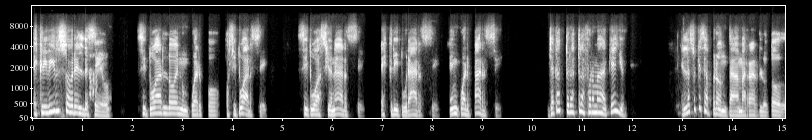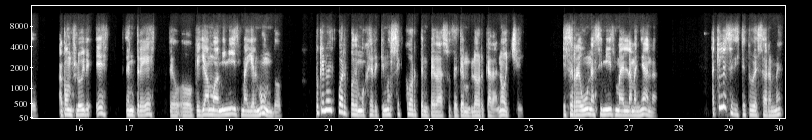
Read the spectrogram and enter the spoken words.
Escribir sobre el deseo, situarlo en un cuerpo o situarse, situacionarse, escriturarse, encuerparse. Ya capturaste la forma de aquello. El lazo que se apronta a amarrarlo todo, a confluir entre este o que llamo a mí misma y el mundo. Porque no hay cuerpo de mujer que no se corte en pedazos de temblor cada noche y se reúna a sí misma en la mañana ¿A qué le cediste tu desarme?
